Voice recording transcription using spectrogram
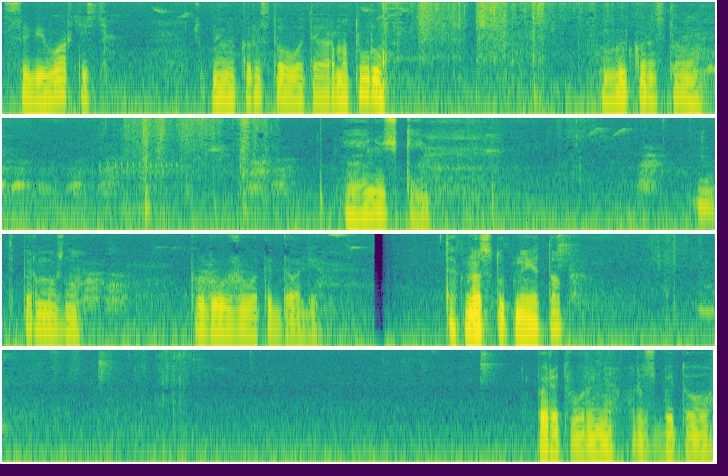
собі вартість, щоб не використовувати арматуру. Використали гілячки. Ну, тепер можна продовжувати далі. Так, наступний етап. Перетворення розбитого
